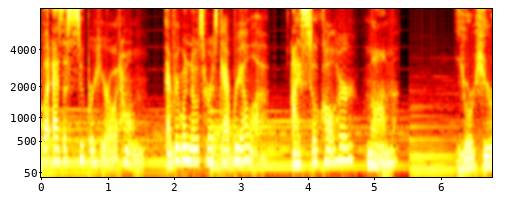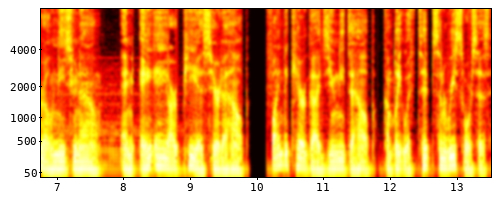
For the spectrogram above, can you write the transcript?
but as a superhero at home. Everyone knows her as Gabriella. I still call her Mom. Your hero needs you now, and AARP is here to help. Find the care guides you need to help, complete with tips and resources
